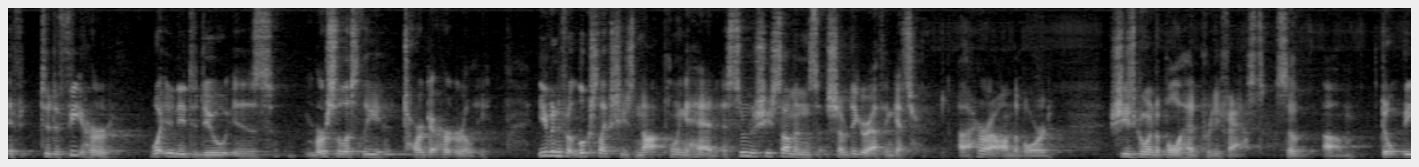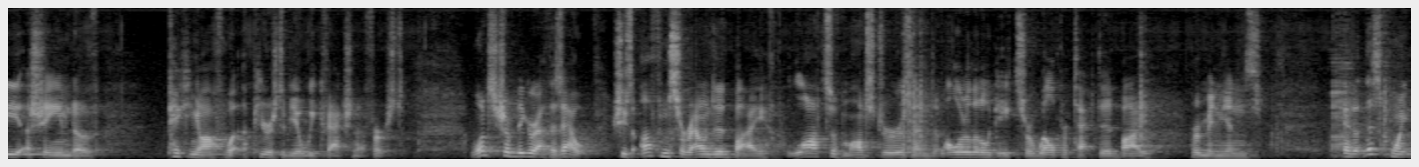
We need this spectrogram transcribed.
If to defeat her, what you need to do is mercilessly target her early. Even if it looks like she's not pulling ahead, as soon as she summons Shub-Niggurath and gets uh, her out on the board, she's going to pull ahead pretty fast. So um, don't be ashamed of picking off what appears to be a weak faction at first. Once Shub-Niggurath is out, she's often surrounded by lots of monsters, and all her little gates are well protected by her minions. And at this point,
